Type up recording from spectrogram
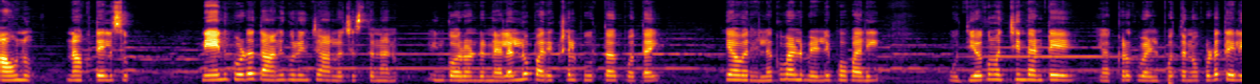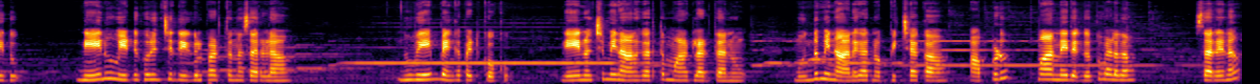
అవును నాకు తెలుసు. నేను కూడా దాని గురించి ఆలోచిస్తున్నాను. ఇంకో రెండు నెలల్లో పరీక్షలు పూర్తయిపోతాయి. ఎవరిళ్ళకు వాళ్ళు వెళ్ళిపోవాలి? ఉద్యోగం వచ్చిందంటే ఎక్కడికి వెళ్ళిపోతానో కూడా తెలీదు. నేను వీటి గురించి దిగులు పడుతున్నా సరళా. నువ్వేం బెంగ పెట్టుకోకు. నేనొచ్చి మీ నాన్నగారితో మాట్లాడతాను. ముందు మీ నాన్నగారిని ఒప్పించాక అప్పుడు మా అన్నయ్య దగ్గరకు వెళదాం. సరేనా?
